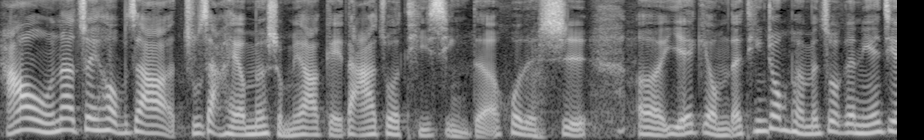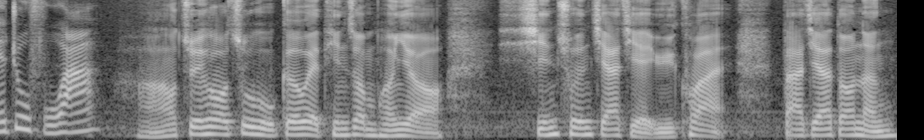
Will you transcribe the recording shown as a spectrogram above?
好，那最后不知道组长还有没有什么要给大家做提醒的，或者是呃，也给我们的听众朋友们做个年节祝福啊？好，最后祝福各位听众朋友新春佳节愉快，大家都能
